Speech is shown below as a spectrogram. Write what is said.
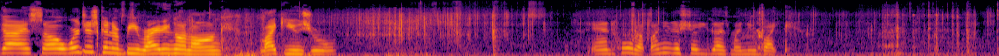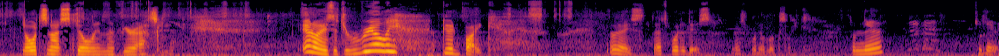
guys, so we're just gonna be riding along like usual. And hold up, I need to show you guys my new bike. No, it's not stolen if you're asking. Anyways, it's a really good bike. Anyways, that's what it is. That's what it looks like. From there to there.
